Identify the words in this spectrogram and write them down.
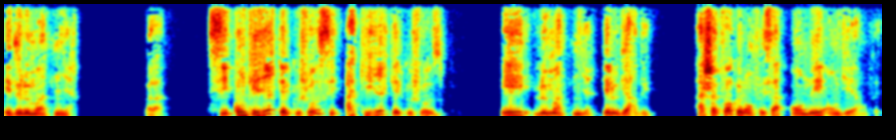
et de le maintenir. Voilà. C'est conquérir quelque chose, c'est acquérir quelque chose et le maintenir et le garder. À chaque fois que l'on fait ça, on est en guerre, en fait.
